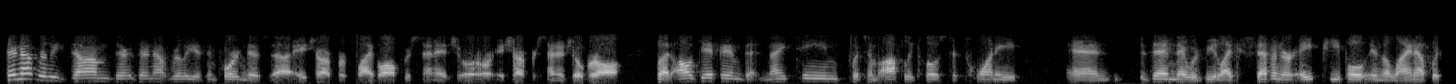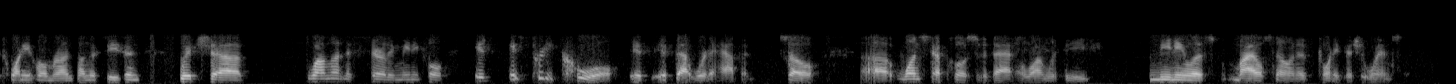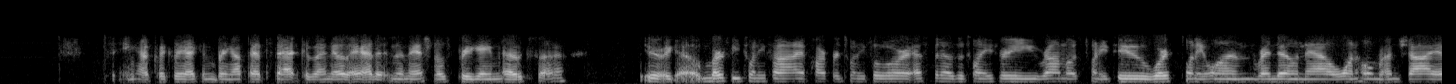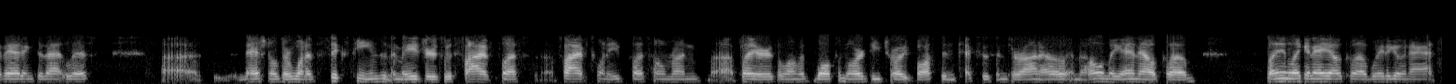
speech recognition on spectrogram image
they're not really dumb. They're they're not really as important as uh, HR per fly ball percentage or, or HR percentage overall. But I'll give him that 19 puts him awfully close to 20, and then there would be like seven or eight people in the lineup with 20 home runs on the season, which, uh, while not necessarily meaningful, is is pretty cool if if that were to happen. So uh, one step closer to that, along with the meaningless milestone of 20 pitcher wins. Seeing how quickly I can bring up that stat because I know they had it in the Nationals pregame notes. Uh, here we go. Murphy 25, Harper 24, Espinosa 23, Ramos 22, Werth 21, Rendon now one home run shy of adding to that list. Uh, Nationals are one of six teams in the majors with five plus, uh, five 20 plus home run uh, players, along with Baltimore, Detroit, Boston, Texas, and Toronto, and the only NL club playing like an AL club. Way to go, Nats!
